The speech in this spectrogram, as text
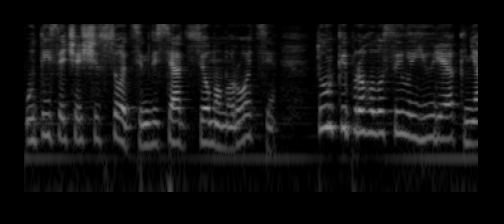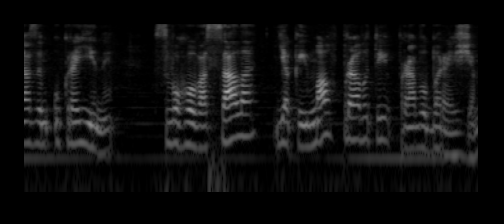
У 1677 році турки проголосили Юрія князем України, свого васала, який мав правити правобережжям.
